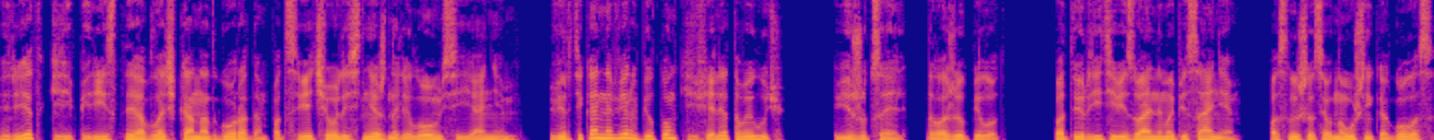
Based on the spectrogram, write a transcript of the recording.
Редкие перистые облачка над городом подсвечивались нежно-лиловым сиянием. Вертикально вверх бил тонкий фиолетовый луч. «Вижу цель», — доложил пилот. «Подтвердите визуальным описанием», — послышался в наушниках голос,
